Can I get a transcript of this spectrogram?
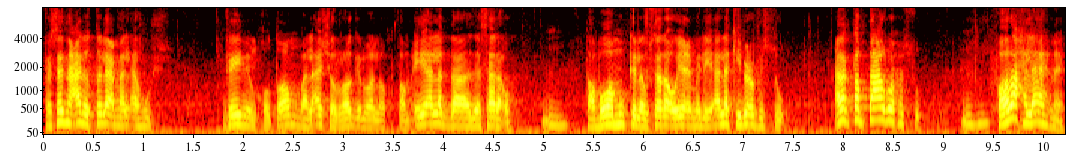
فسيدنا علي طلع ما لقاهوش. فين الخطام؟ ما لقاش الراجل ولا الخطام. إيه؟ قال لك ده ده سرقه. مم. طب هو ممكن لو سرقه يعمل إيه؟ قال لك يبيعه في السوق. قال لك طب تعال روح السوق. مم. فراح لقاه هناك.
